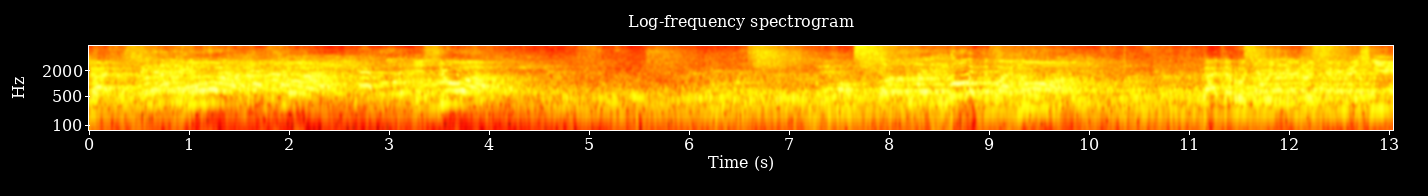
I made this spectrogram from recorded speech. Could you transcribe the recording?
Кайф. Еще! Еще! Давай, но! Катя, руки, ручками, ручками начни!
